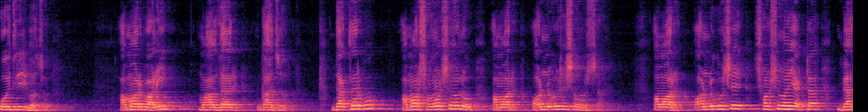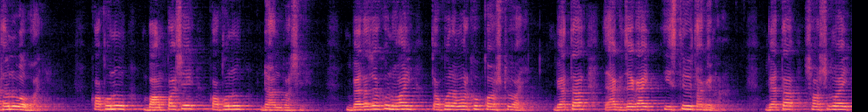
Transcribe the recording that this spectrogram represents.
পঁয়ত্রিশ বছর। আমার বাড়ি মালদার গাজর। ডাক্তারবাবু, আমার সমস্যা হলো আমার অন্ডকোষের সমস্যা। আমার অন্ডকোষে সবসময় একটা ব্যথা অনুভব হয়। কখনো বাম পাশে, কখনো ডান পাশে। ব্যথা যখন হয়, তখন আমার খুব কষ্ট হয়। ব্যথা এক জায়গায় স্থির থাকে না। ব্যথা সবসময়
